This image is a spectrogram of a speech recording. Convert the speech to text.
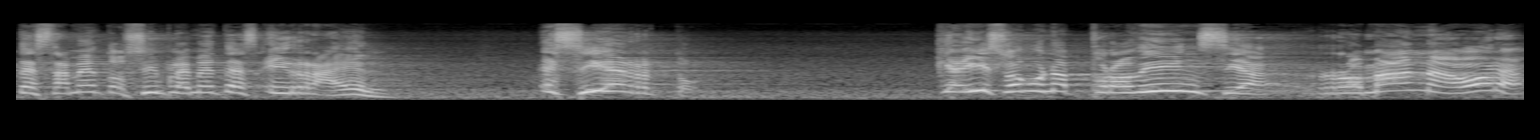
Testamento simplemente es Israel. Es cierto que ahí son una provincia romana ahora.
